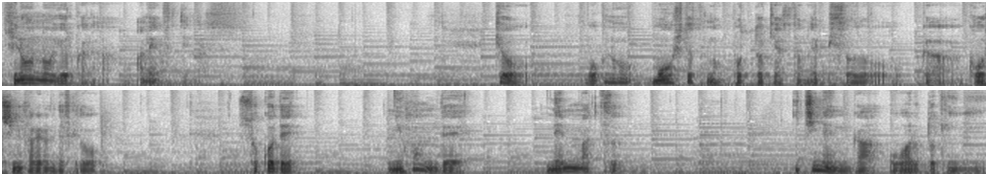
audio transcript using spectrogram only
昨日の夜から雨が降っています。今日、僕のもう一つのポッドキャストのエピソードが更新されるんですけど、そこで日本で年末1年が終わる時に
